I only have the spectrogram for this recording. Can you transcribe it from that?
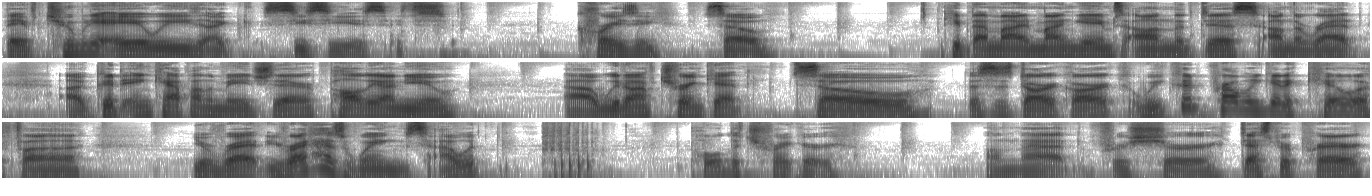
They have too many AOE like CCs. It's crazy. So Keep that in mind. Mind games on the disc, on the ret. Uh, good incap on the mage there. Poly on you. Uh, we don't have trinket, so this is dark arc. We could probably get a kill if uh, your ret your ret has wings. I would pull the trigger on that for sure. Desperate prayer.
